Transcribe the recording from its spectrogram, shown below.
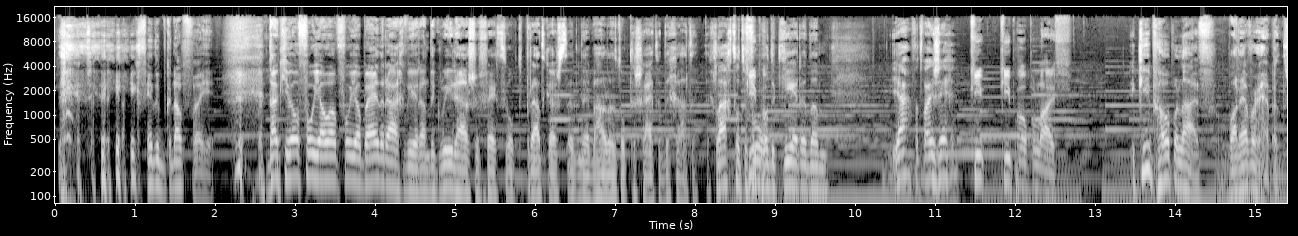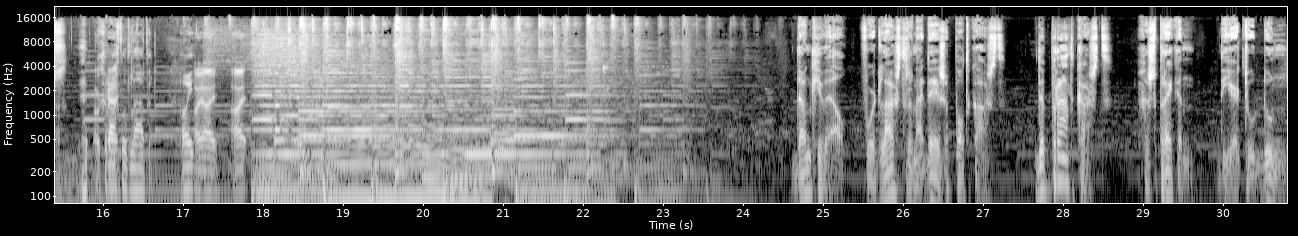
ik vind hem knap van je. Dankjewel voor, jou, voor jouw bijdrage weer aan de Greenhouse Effect op de praatkast. En we houden het op de site in de gaten. Graag tot de keep volgende keer. En dan, ja, wat wou je zeggen? Keep, keep hope alive. Keep hope alive, whatever happens. okay. Graag tot later. Hoi. Hoi, hoi. hoi. Dankjewel voor het luisteren naar deze podcast. De Praatkast. Gesprekken die ertoe doen.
